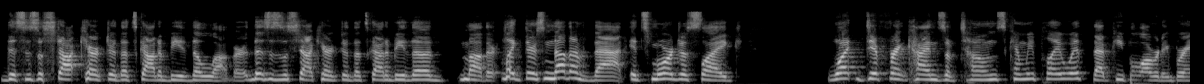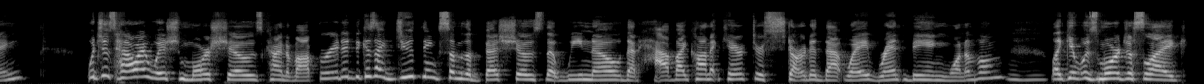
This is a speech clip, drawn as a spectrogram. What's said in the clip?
this is a stock character that's got to be the lover. This is a stock character that's got to be the mother. Like there's none of that. It's more just like what different kinds of tones can we play with that people already bring? which is how I wish more shows kind of operated because I do think some of the best shows that we know that have iconic characters started that way, Rent being one of them. Mm-hmm. Like it was more just like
